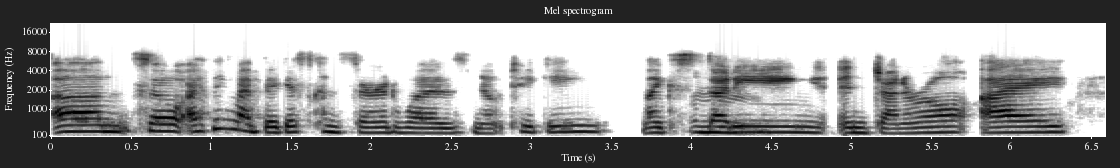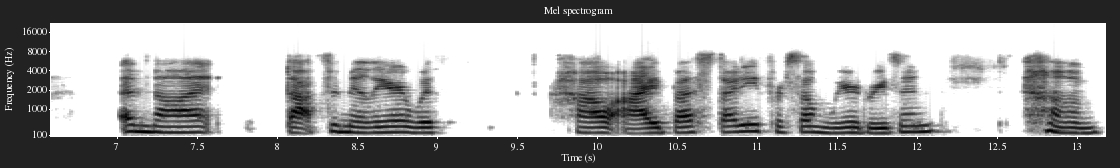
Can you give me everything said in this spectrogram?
Um, so I think my biggest concern was note taking, like Mm. studying in general. I am not that familiar with how I best study for some weird reason. Um,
